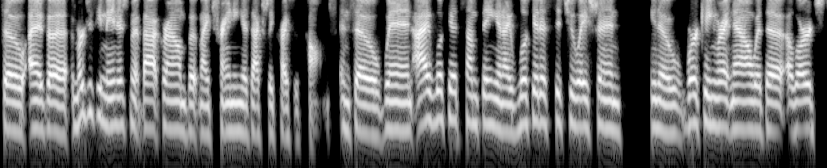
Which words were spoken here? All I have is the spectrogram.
So I have a emergency management background, but my training is actually crisis comms. And so when I look at something and I look at a situation, you know, working right now with a, a large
